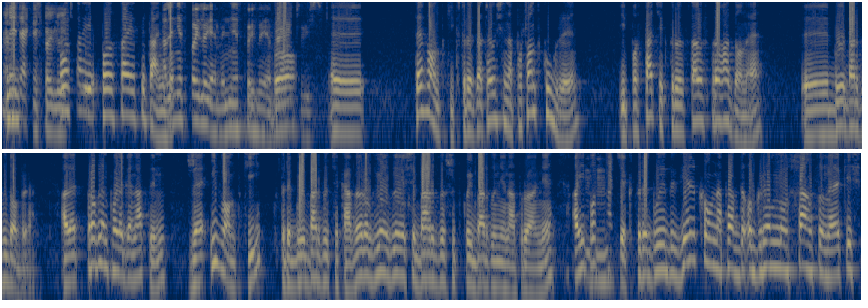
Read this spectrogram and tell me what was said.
ale i tak nie spoilujemy. Pozostaje, pozostaje pytanie. Ale bo, nie spoilujemy, nie spoilujemy, bo, oczywiście. Yy, te wątki, które zaczęły się na początku gry i postacie, które zostały wprowadzone, yy, były bardzo dobre. Ale problem polega na tym, że i wątki, które były bardzo ciekawe, rozwiązują się bardzo szybko i bardzo nienaturalnie, a i mhm. postacie, które byłyby wielką, naprawdę ogromną szansą na jakieś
